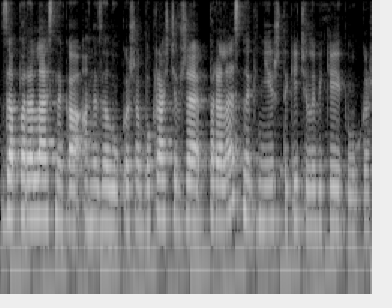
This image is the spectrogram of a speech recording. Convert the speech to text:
за перелесника, а не за Лукаша, бо краще вже перелесник, ніж такі чоловіки, як Лукаш.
